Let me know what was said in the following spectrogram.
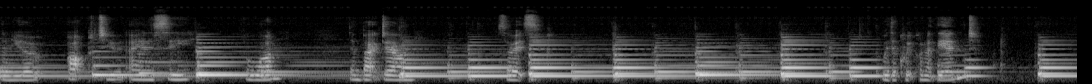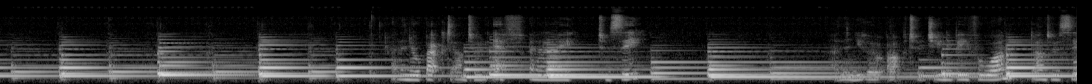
Then you go up to an A and a C for one, then back down. So it's with a quick one at the end. And then you're back down to an F and an A to a C. And then you go up to a G and a B for one, down to a C,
